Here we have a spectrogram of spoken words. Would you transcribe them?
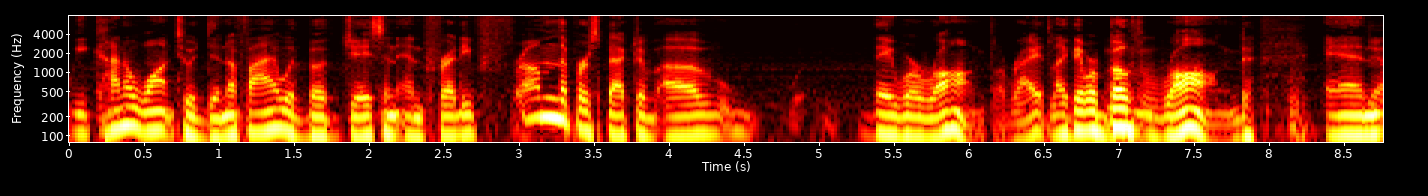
we kind of want to identify with both Jason and Freddy from the perspective of they were wronged, right? Like they were both mm-hmm. wronged, and Yeah.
